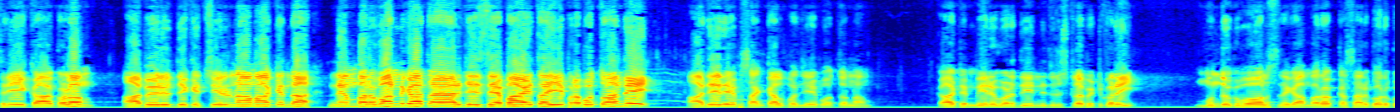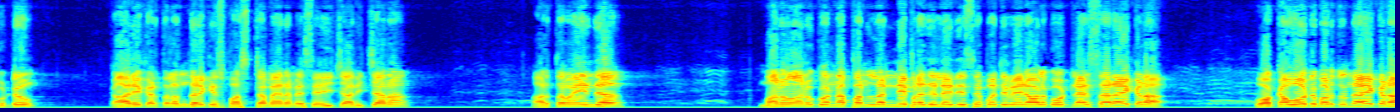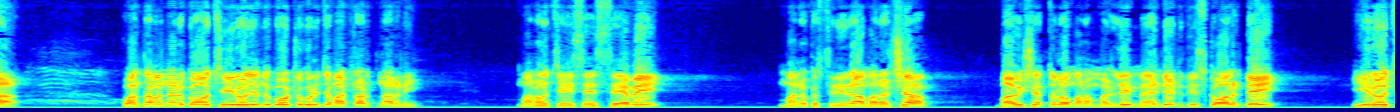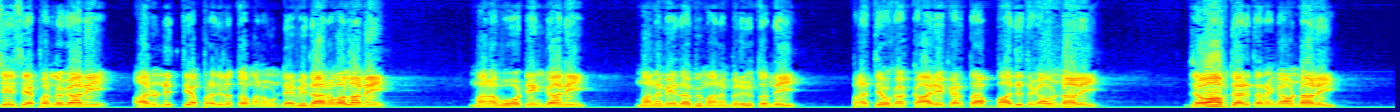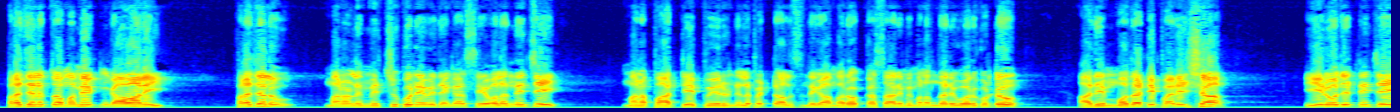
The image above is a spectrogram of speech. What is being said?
శ్రీకాకుళం అభివృద్ధికి చిరునామా కింద నెంబర్ వన్గా తయారు చేసే బాధ్యత ఈ ప్రభుత్వాన్ని అదే రేపు సంకల్పం చేయబోతున్నాం. కాబట్టి మీరు కూడా దీన్ని దృష్టిలో పెట్టుకొని ముందుకు పోవాల్సిందిగా మరొక్కసారి కోరుకుంటూ కార్యకర్తలందరికీ స్పష్టమైన మెసేజ్ ఇచ్చాను. ఇచ్చానా? అర్థమైందా? మనం అనుకున్న పనులన్నీ ప్రజలే తీసుకుపోతే వేరే వాళ్ళు కోట్లు వేస్తారా ఇక్కడ? ఒక్క ఓటు పడుతుందా ఇక్కడ? కొంతమంది అనుకోవచ్చు ఈరోజు ఎందుకు ఓట్ల గురించి మాట్లాడుతున్నారని. మనం చేసే సేవే మనకు శ్రీరామ రక్ష. భవిష్యత్తులో మనం మళ్ళీ మ్యాండేట్ తీసుకోవాలంటే ఈరోజు చేసే పనులు కానీ అనునిత్యం ప్రజలతో మనం ఉండే విధానం వల్లనే మన ఓటింగ్ కానీ మన మీద అభిమానం పెరుగుతుంది. ప్రతి ఒక్క కార్యకర్త బాధ్యతగా ఉండాలి. జవాబుదారితనంగా ఉండాలి. ప్రజలతో మమేకం కావాలి. ప్రజలు మనల్ని మెచ్చుకునే విధంగా సేవలు అందించి మన పార్టీ పేరు నిలబెట్టాల్సిందిగా మరొక్కసారి మిమ్మల్ని అందరినీ కోరుకుంటూ అది మొదటి పరీక్ష. ఈ రోజు నుంచి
